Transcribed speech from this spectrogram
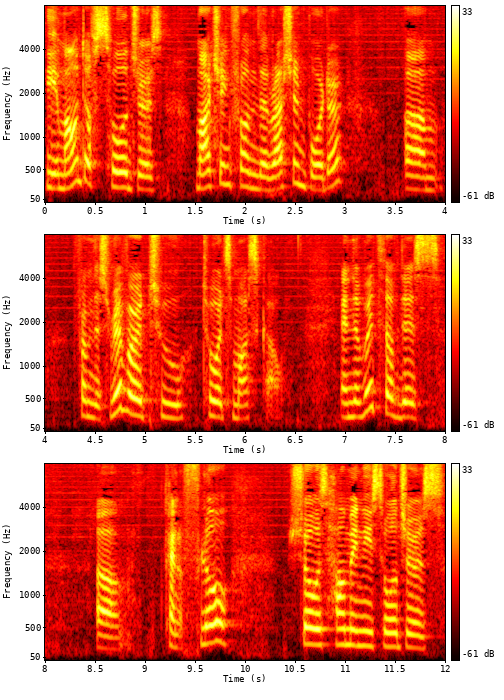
the amount of soldiers marching from the Russian border um, from this river to towards Moscow. And the width of this um, kind of flow shows how many soldiers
